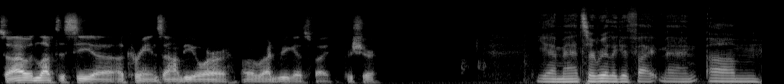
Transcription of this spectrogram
so I would love to see a, a Korean Zombie or a Rodriguez fight for sure. Yeah, man, it's a really good fight, man. Um,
